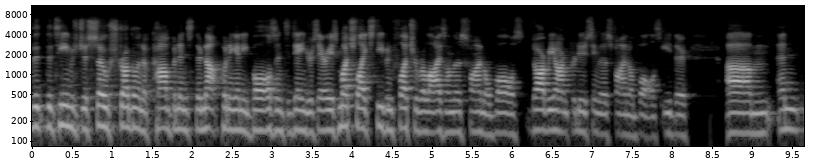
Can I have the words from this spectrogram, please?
the, the team's just so struggling of confidence. They're not putting any balls into dangerous areas, much like Steven Fletcher relies on those final balls. Derby aren't producing those final balls either. Um, and,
